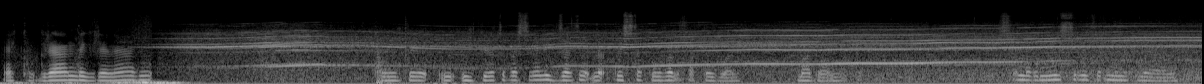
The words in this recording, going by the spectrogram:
Ecco, grande Granado comunque il, il pilota personalizzato la, questa curva l'ho fatta uguale. Madonna. Sembra un missile termonucleare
